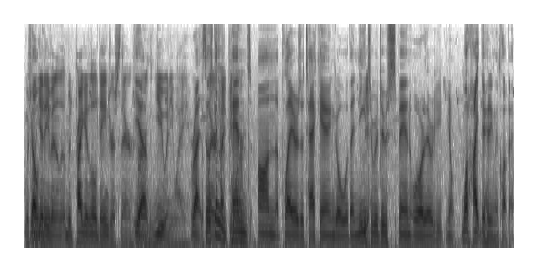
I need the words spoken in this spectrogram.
Which Go- would get even a little- would probably get a little dangerous there for Yeah. you anyway. Right, so it's going to type you are. depend on the player's attack angle, whether they need Yeah. to reduce spin or they're, you know, what height they're hitting the club at.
